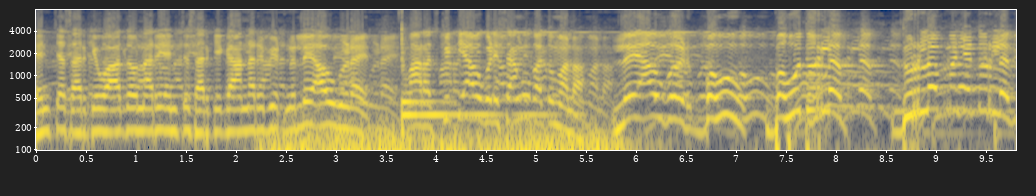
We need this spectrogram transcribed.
यांच्यासारखे वाजवणारे यांच्यासारखे गाणारे भेटणं लय अवघड आहे. महाराज किती अवघड आहे सांगू का तुम्हाला? लय अवघड. बहु बहु दुर्लभ. दुर्लभ म्हणजे दुर्लभ.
